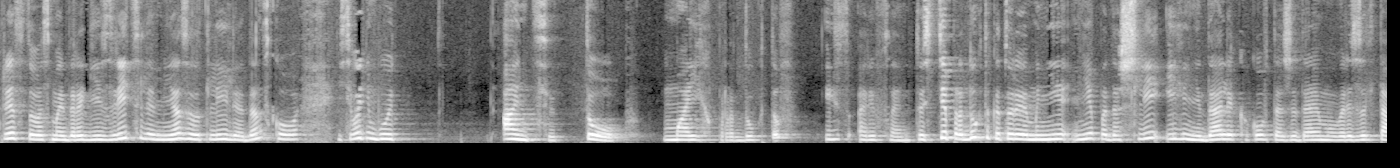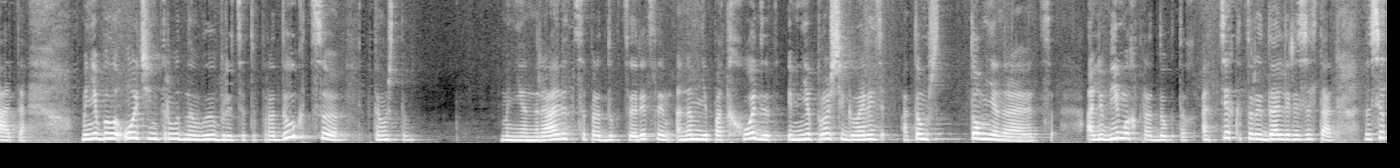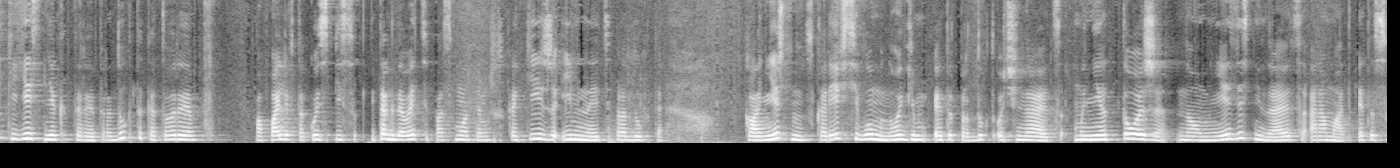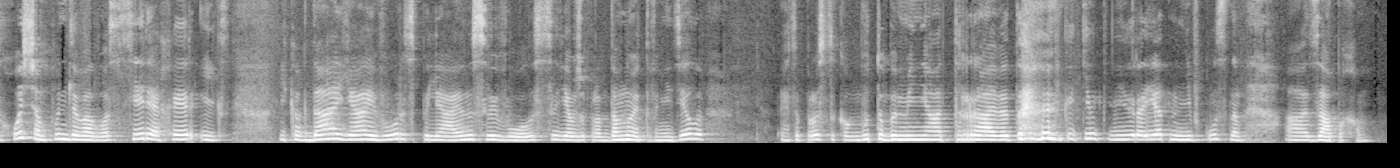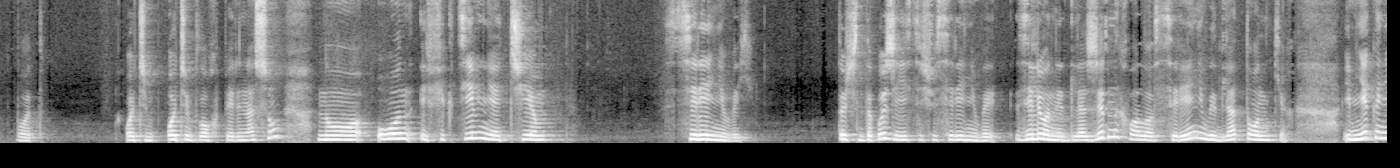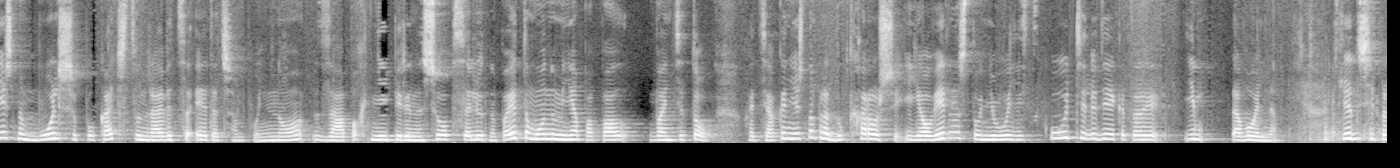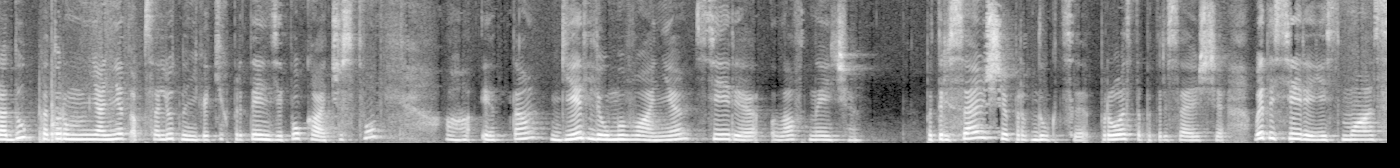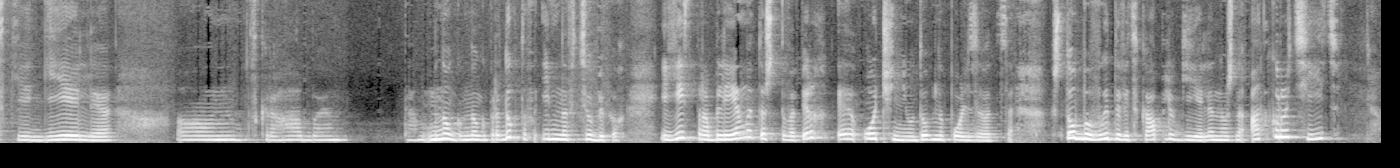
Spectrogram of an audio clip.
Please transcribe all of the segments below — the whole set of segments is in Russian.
приветствую вас мои дорогие зрители. Меня зовут Лилия Донскова и сегодня будет анти-топ моих продуктов из oriflame. То есть те продукты которые мне не подошли или не дали какого-то ожидаемого результата. Мне было очень трудно выбрать эту продукцию потому что мне нравится продукция oriflame. Она мне подходит и мне проще говорить о том что мне нравится о любимых продуктах от тех которые дали результат. Но все-таки есть некоторые продукты которые попали в такой список. Итак давайте посмотрим какие же именно эти продукты. Конечно скорее всего многим этот продукт очень нравится. Мне тоже но мне здесь не нравится аромат. Это сухой шампунь для волос серия Hair X. И когда я его распыляю на свои волосы я уже правда давно этого не делаю это просто как будто бы меня травят каким-то невероятно невкусным а, запахом. Вот. Очень очень плохо переношу но он эффективнее чем сиреневый точно такой же есть еще сиреневый. Зеленый для жирных волос сиреневый для тонких. И мне конечно больше по качеству нравится этот шампунь но запах не переношу абсолютно. Поэтому он у меня попал в антитоп. Хотя конечно продукт хороший. И я уверена что у него есть куча людей которые им довольны. Следующий продукт к которому у меня нет абсолютно никаких претензий по качеству а, это гель для умывания. Серия Love Nature потрясающая продукция просто потрясающая. В этой серии есть маски гели эм, скрабы. Много-много продуктов именно в тюбиках. И есть проблемы то что во-первых э, очень неудобно пользоваться. Чтобы выдавить каплю геля нужно открутить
